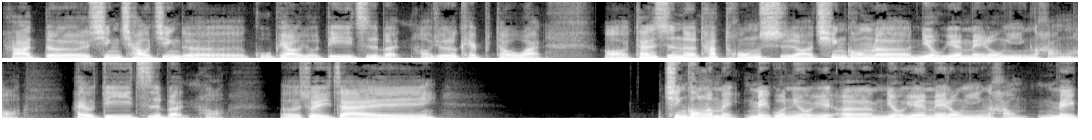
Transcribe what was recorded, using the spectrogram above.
他的新敲进的股票有第一资本，好，就是 Capital One 哦，但是呢，他同时啊清空了纽约梅隆银行哈，还有第一资本哈，呃，所以在清空了美美国纽约呃纽约梅隆银行美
